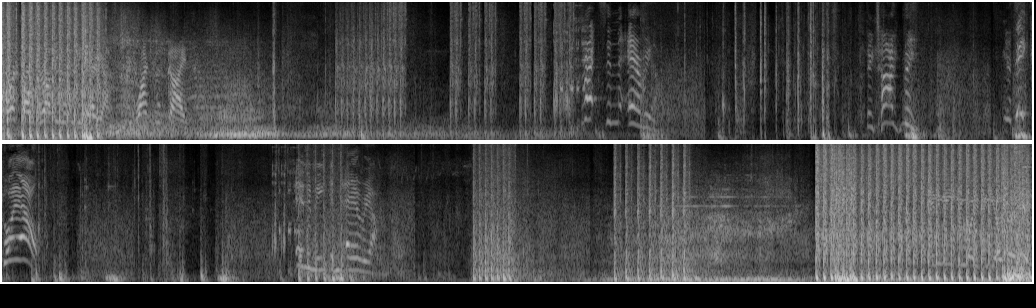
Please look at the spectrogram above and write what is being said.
Hardline dropping into the area. Watch the skies. Threats in the area! They tagged me! Decoy out! Enemy in the area! Enemy UAV overhead.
